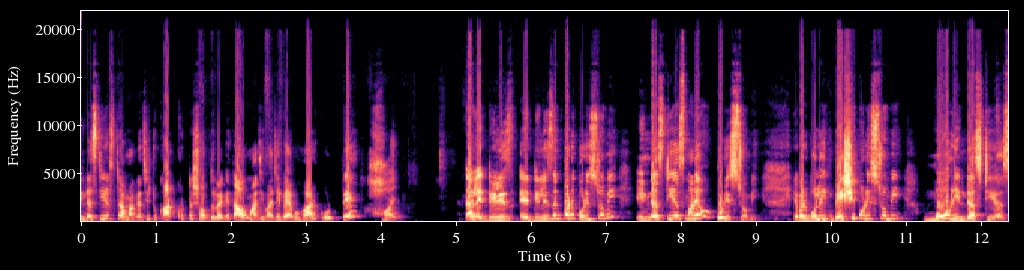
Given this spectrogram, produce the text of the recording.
ইন্ডাস্ট্রিয়াসটা আমার কাছে একটু কাঠখোট্টা শব্দ লাগে, তাও মাঝে মাঝে ব্যবহার করতে হয়। তাহলে ডিলিজেন্ট মানে পরিশ্রমী, ইন্ডাস্ট্রিয়াস মানেও পরিশ্রমী। এবার বলি, বেশি পরিশ্রমী, মোর ইন্ডাস্ট্রিয়াস।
